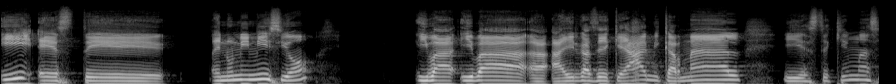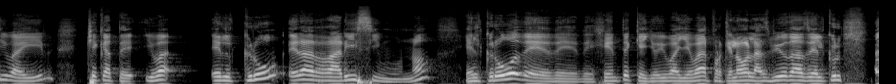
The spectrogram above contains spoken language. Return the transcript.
y este. En un inicio iba, iba a, a ir así de que, ay, mi carnal. Y este, ¿quién más iba a ir? Chécate, iba. El crew era rarísimo, ¿no? El crew de, de- de gente que yo iba a llevar, porque luego las viudas del crew. "Ah,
